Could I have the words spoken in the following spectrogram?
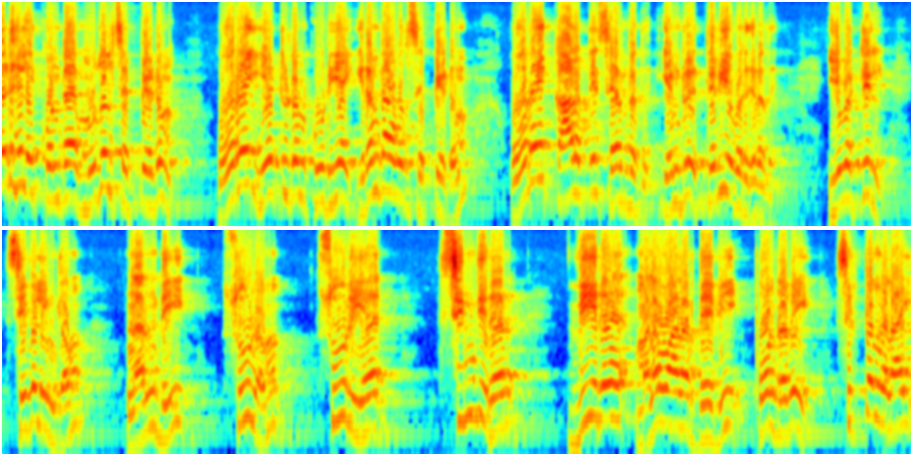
ஏடுகளை கொண்ட முதல் செப்பேடும் ஒரே ஏட்டுடன் கூடிய இரண்டாவது செப்பேடும் ஒரே காலத்தை சேர்ந்தது என்று தெரிய வருகிறது. இவற்றில் சிவலிங்கம் நந்தி சூலம் சூரிய சிந்திரர் வீர மணவாளர் தேவி போன்றவை சிற்பங்களாய்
